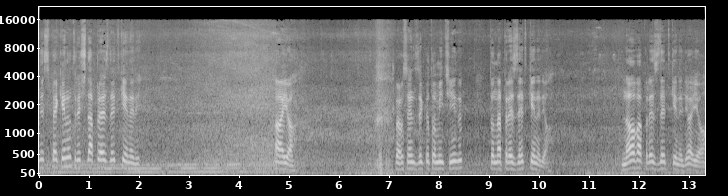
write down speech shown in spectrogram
nesse pequeno trecho da President Kennedy. Aí, ó. Pra você não dizer que eu tô mentindo, tô na Presidente Kennedy, ó. Nova Presidente Kennedy, aí, ó.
